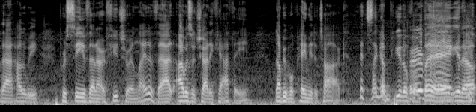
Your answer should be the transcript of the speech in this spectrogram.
that? How do we perceive that our future in light of that? I was a chatty Cathy. Now people pay me to talk. It's like a beautiful thing, you know.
